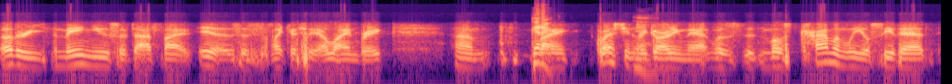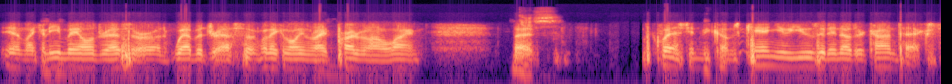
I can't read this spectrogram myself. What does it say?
other the main use of dot five is is like I say a line break. Um, my question regarding that was that most commonly you'll see that in like an email address or a web address uh, when they can only write part of it on a line. But the question becomes, can you use it in other contexts?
